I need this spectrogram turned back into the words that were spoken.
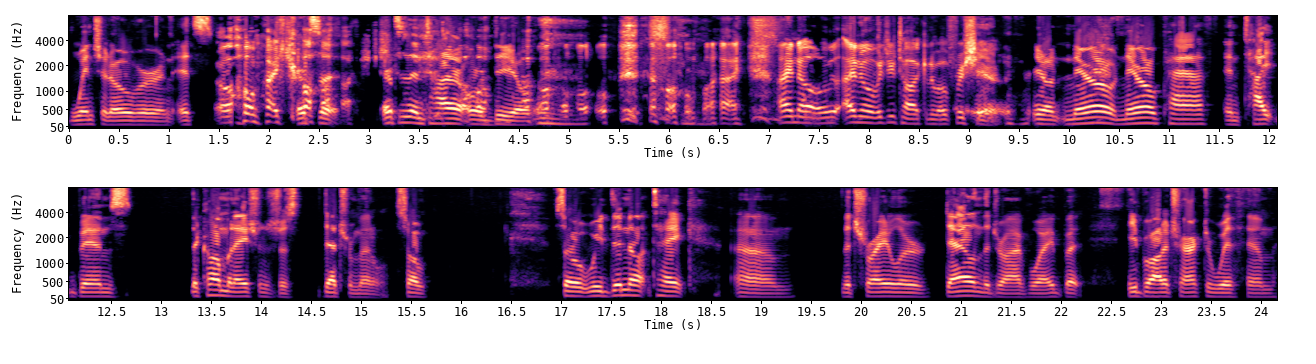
winch it over, and it's Oh my god. It's a- it's an entire ordeal. Oh, oh my. I know. I know what you're talking about for sure. Yeah, you know narrow narrow path and tight bends the combination is just detrimental so so we did not take um, the trailer down the driveway but he brought a tractor with him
